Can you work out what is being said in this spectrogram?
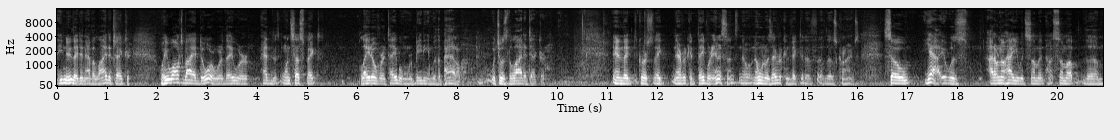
He knew they didn't have a lie detector. Well, he walked by a door where they were had one suspect laid over a table and were beating him with a paddle, which was the lie detector. And they, of course, they never could, they were innocent. No, no one was ever convicted of, of those crimes. So, yeah, it was, I don't know how you would sum it, sum up the,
